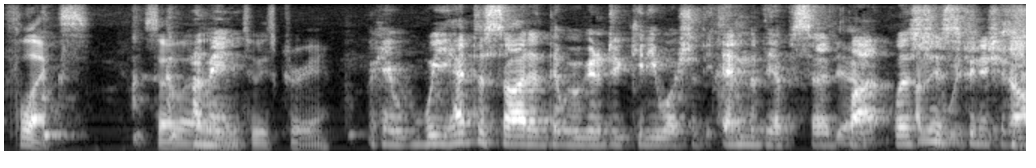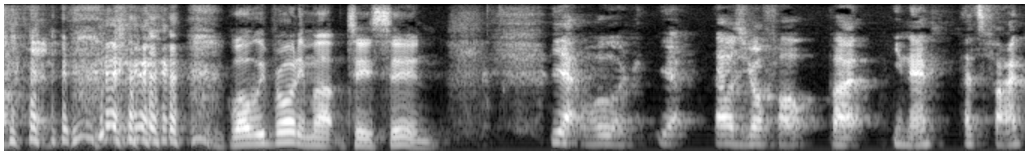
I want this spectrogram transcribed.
flex so early I mean- into his career. Okay, we had decided that we were going to do Giddey Watch at the end of the episode, Yeah, but let's just finish should. it off then. well, we brought him up too soon. yeah, well, look, yeah, that was your fault, but you know that's fine.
